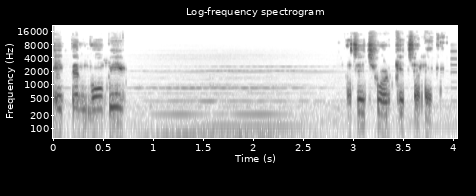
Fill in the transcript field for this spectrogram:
एक दिन वो भी मुझे छोड़ के चले गए।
